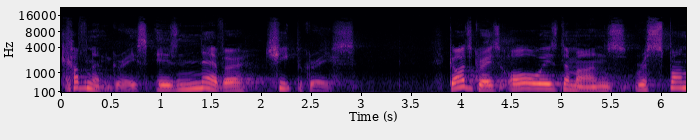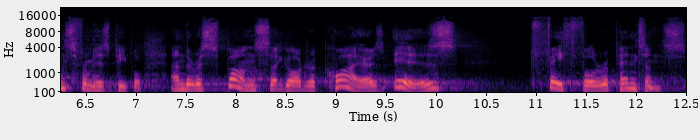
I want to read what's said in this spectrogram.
covenant grace, is never cheap grace. God's grace always demands response from his people. And the response that God requires is faithful repentance.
